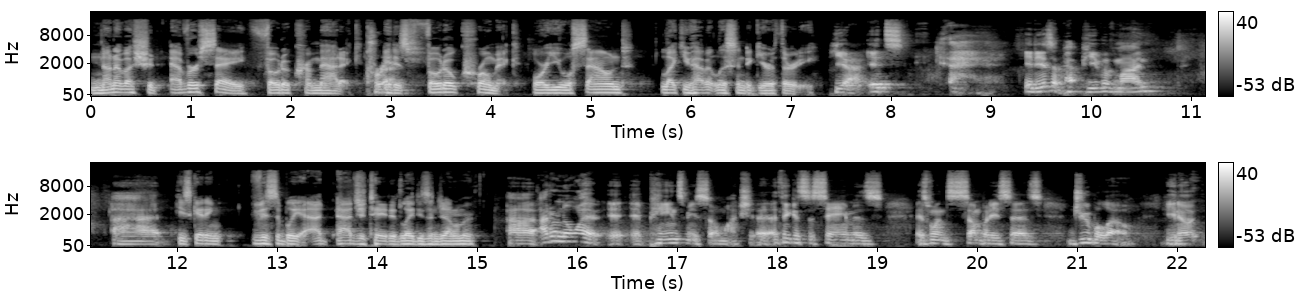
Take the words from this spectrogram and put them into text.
none of us should ever say photochromatic. Correct. it is photochromic or you will sound like you haven't listened to Gear 30. Yeah, it's it is a pet peeve of mine. Uh, He's getting visibly ad- agitated, ladies and gentlemen. Uh, I don't know why it, it, it, pains me so much. I think it's the same as as when somebody says Jubilo. You know,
